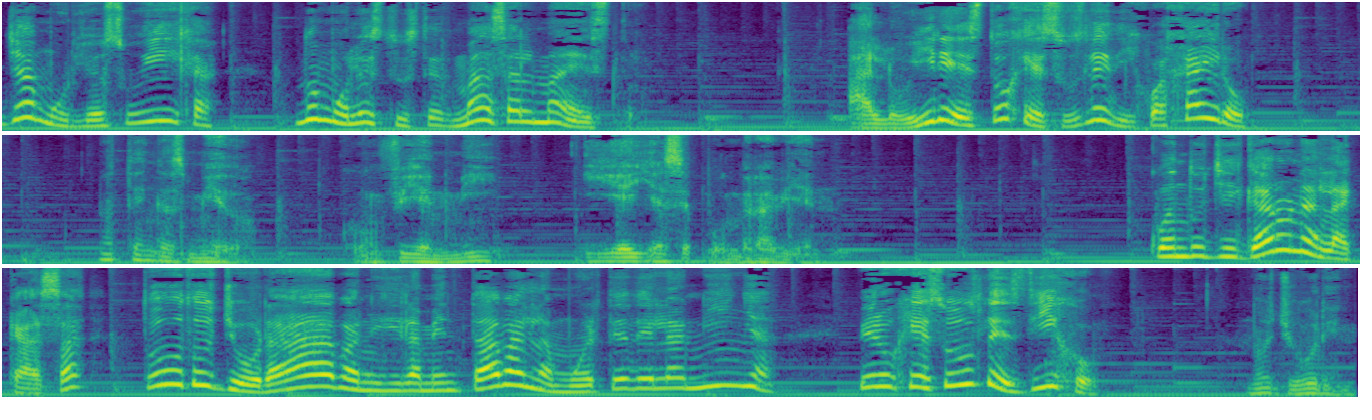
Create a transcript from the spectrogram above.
Ya murió su hija, no moleste usted más al maestro. Al oír esto, Jesús le dijo a Jairo, No tengas miedo, confía en mí y ella se pondrá bien. Cuando llegaron a la casa, todos lloraban y lamentaban la muerte de la niña, pero Jesús les dijo, No lloren,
